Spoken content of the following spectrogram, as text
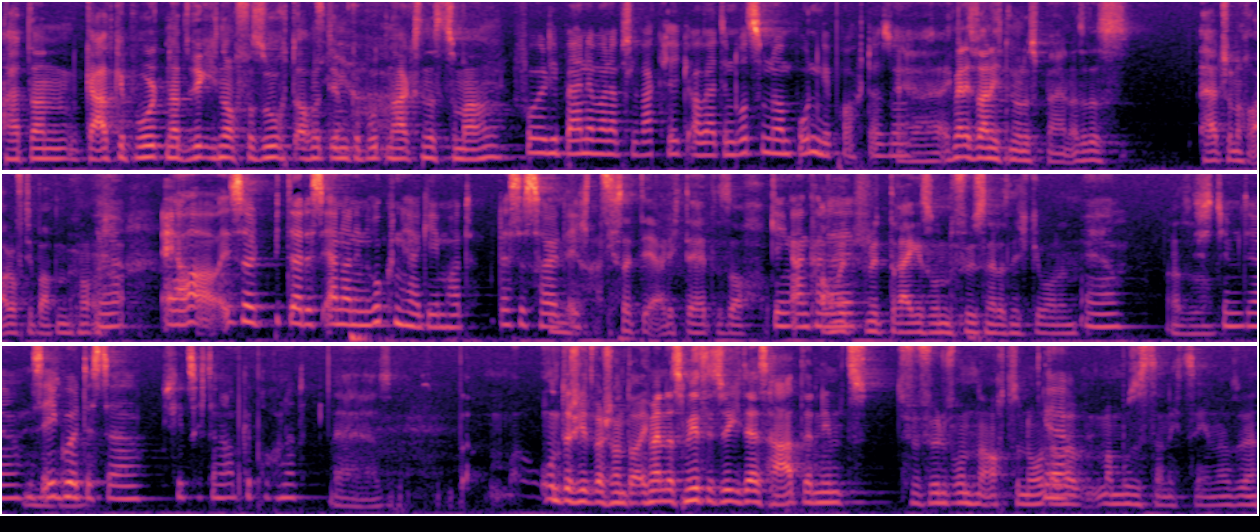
Hat dann Guard gepult und hat wirklich noch versucht, auch mit dem kaputten Haxen das zu machen. voll die Beine waren ein bisschen wackelig, aber er hat ihn trotzdem nur am Boden gebracht. Also. Ja, ich meine, es war nicht nur das Bein, also das, er hat schon noch Arg auf die Pappen bekommen. Ja. ja, ist halt bitter, dass er noch den Rücken hergeben hat. Das ist halt Ja, echt ich sag dir ehrlich, der hätte es auch, gegen Anker auch mit, mit drei gesunden Füßen hätte er es nicht gewonnen. Ja, Also, stimmt, ja. Ist eh gut, dass der Schiedsrichter dann abgebrochen hat. ja, ja, also, Unterschied war schon da. Ich meine, der Smith ist wirklich, der ist hart, der nimmt für fünf Runden auch zur Not, Ja. aber man muss es dann nicht sehen. Also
